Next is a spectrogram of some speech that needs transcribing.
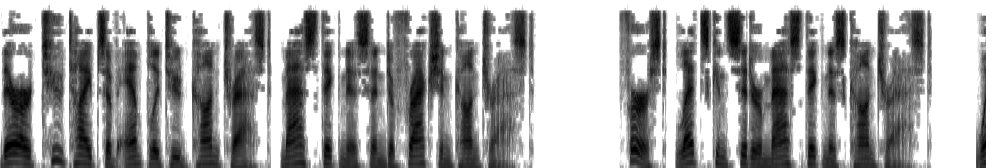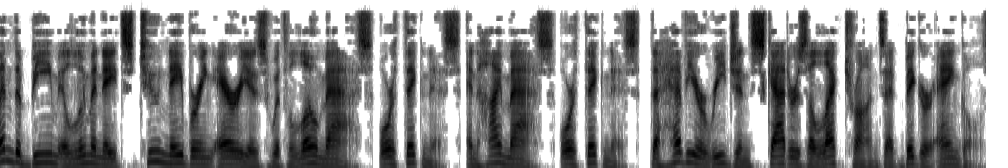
There are two types of amplitude contrast, mass thickness and diffraction contrast. First, let's consider mass thickness contrast. When the beam illuminates two neighboring areas with low mass or thickness and high mass or thickness, the heavier region scatters electrons at bigger angles.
